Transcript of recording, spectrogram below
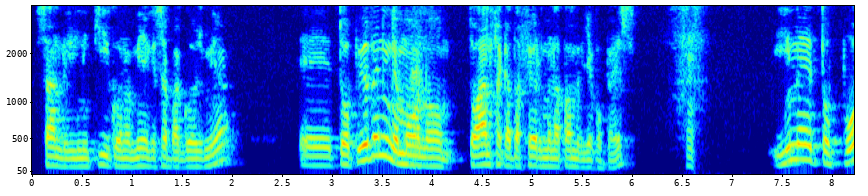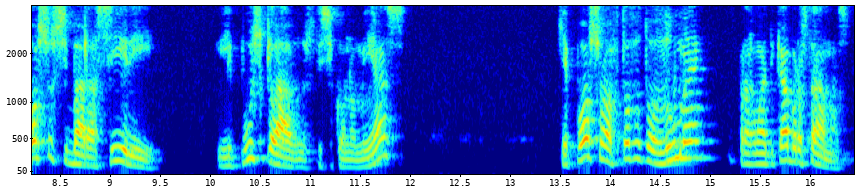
σαν ελληνική οικονομία και σαν παγκόσμια, ε, το οποίο δεν είναι μόνο το αν θα καταφέρουμε να πάμε διακοπές, είναι το πόσο συμπαρασύρει λοιπούς κλάδους της οικονομίας και πόσο αυτό θα το δούμε πραγματικά μπροστά μας.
